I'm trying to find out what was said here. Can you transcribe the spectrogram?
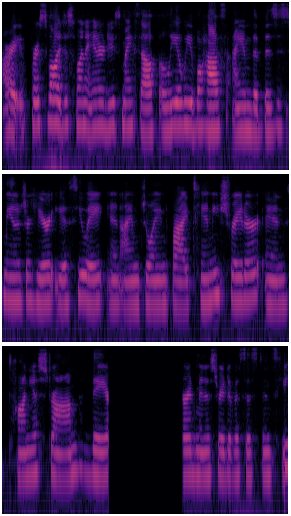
All right, first of all, I just want to introduce myself, Elleah Wiebelhaus. I am the business manager here at ESU 8, and I'm joined by Tami Schrader and Tonya Strom. They are administrative assistants. Here.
